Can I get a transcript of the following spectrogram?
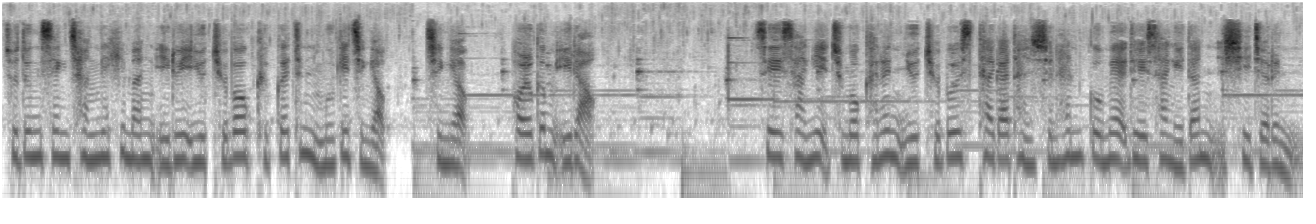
조등생 장래희망 1위 유튜버 극같은 무기징역, 징역, 벌금 1억. 세상이 주목하는 유튜브 스타가 단순한 꿈의 대상이던 시절은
